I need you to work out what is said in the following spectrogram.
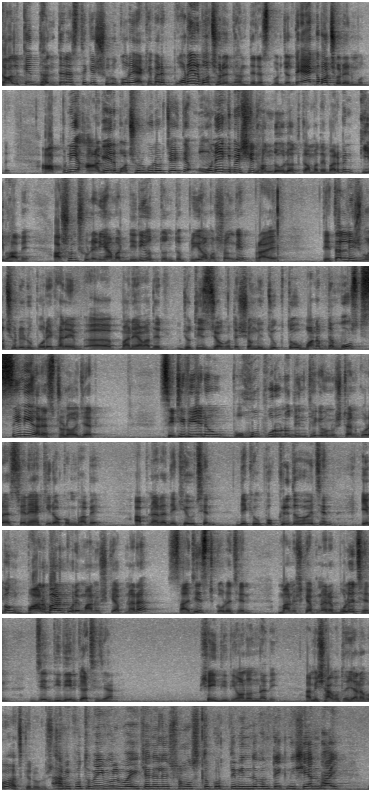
কালকের ধনতেরাস থেকে শুরু করে একেবারে পরের বছরের ধনতেরাস পর্যন্ত, এক বছরের মধ্যে। আপনি আগের বছরগুলোর চাইতে অনেক বেশি ধন দৌলত কামাতে পারবেন। কীভাবে? আসুন শুনে নিই, আমার দিদি অত্যন্ত প্রিয়, আমার সঙ্গে প্রায় তেতাল্লিশ বছরের উপর এখানে মানে আমাদের জ্যোতিষ জগতের সঙ্গে যুক্ত one of the most senior astrologer সিটিভিএনেও বহু পুরনো দিন থেকে অনুষ্ঠান করে আসছেন, একই রকমভাবে। আপনারা দেখেওছেন, দেখে উপকৃত হয়েছেন এবং বারবার করে মানুষকে আপনারা সাজেস্ট করেছেন, মানুষকে আপনারা বলেছেন যে দিদির কাছে যান। সেই দিদি অনন্যাদি আমি স্বাগত জানাব আজকের অনুষ্ঠান। আমি প্রথমেই বলব, এই চ্যানেলের সমস্ত কর্তৃবৃন্দ এবং টেকনিশিয়ান ভাই,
